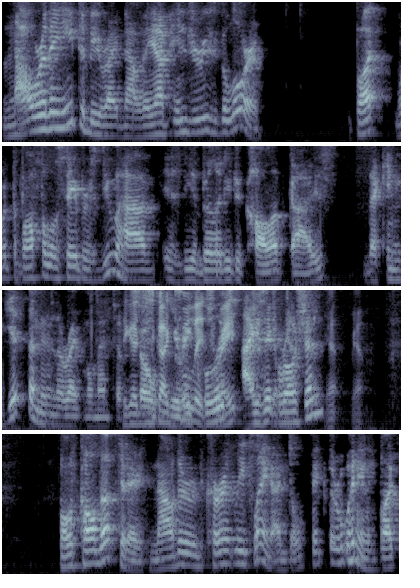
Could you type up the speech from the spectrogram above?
not where they need to be right now. They have injuries galore. But what the Buffalo Sabres do have is the ability to call up guys that can get them in the right momentum. They so just got Jiri Kulich, right? Isak got- Rosén, Yeah, yeah. both called up today. Now they're currently playing. I don't think they're winning, but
